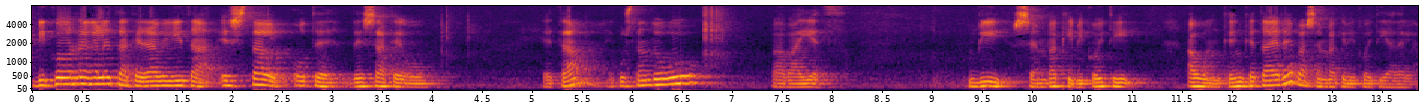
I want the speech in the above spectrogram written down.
Biko erregeletak erabilita estal ote dezakegu. Eta ikusten dugu, ba baietz. Bi zenbaki bikoiti hauen kenketa ere, ba zenbaki bikoitia dela.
